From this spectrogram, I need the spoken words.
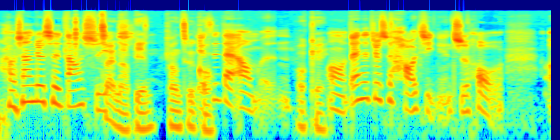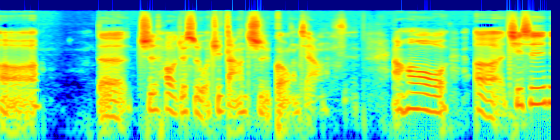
好像就是当时在哪边当志工？也是在澳门。OK，嗯，但是就是好几年之后，呃的之后，就是我去当志工这样子。然后呃，其实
